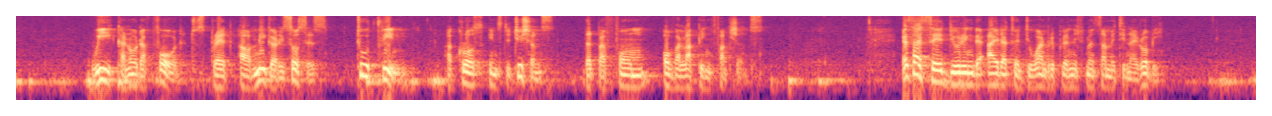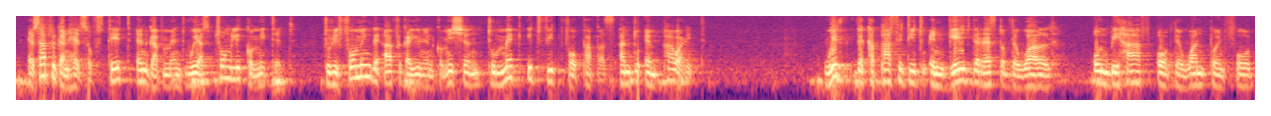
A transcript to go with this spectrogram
We cannot afford to spread our meager resources too thin across institutions that perform overlapping functions. As I said during the IDA 21 Replenishment Summit in Nairobi, as African heads of state and government, we are strongly committed to reforming the Africa Union Commission to make it fit for purpose and to empower it with the capacity to engage the rest of the world on behalf of the 1.4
